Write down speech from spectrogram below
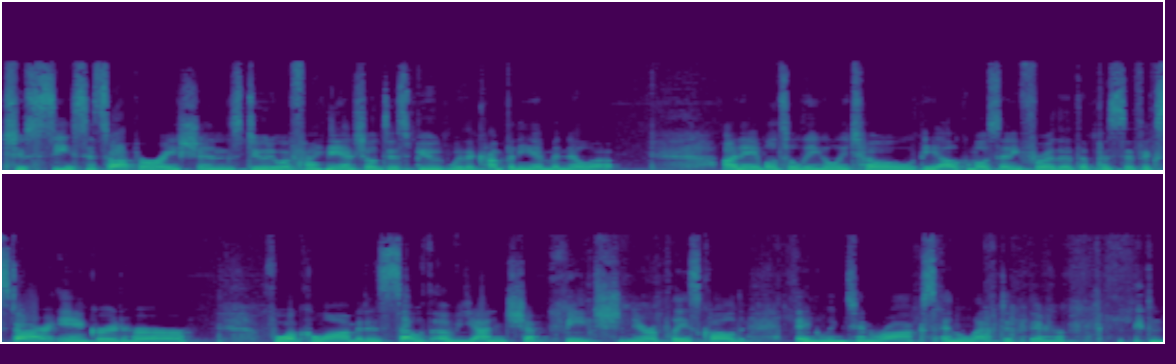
to cease its operations due to a financial dispute with a company in Manila. Unable to legally tow the Alkimos any further, the Pacific Star anchored her four kilometers south of Yanchep Beach near a place called Eglinton Rocks and left it there.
